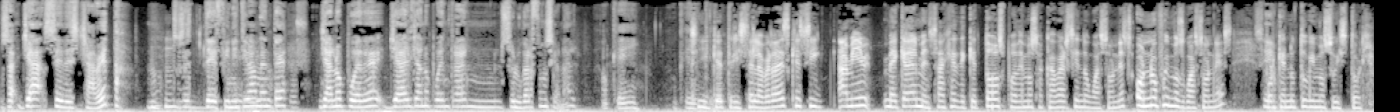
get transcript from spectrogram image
o sea, ya se deschaveta, ¿no? Entonces, definitivamente ya no puede, ya él ya no puede entrar en su lugar funcional. Ok. Sí, qué triste. La verdad es que sí. A mí me queda el mensaje de que todos podemos acabar siendo guasones o no fuimos guasones Sí. porque no tuvimos su historia.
